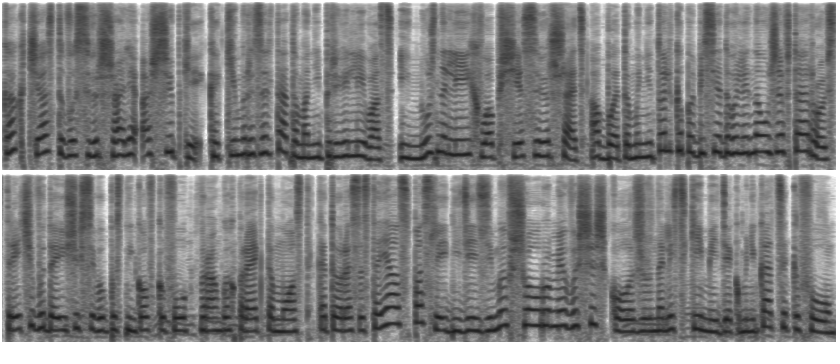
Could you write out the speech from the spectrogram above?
Как часто вы совершали ошибки? Каким результатом они привели вас? И нужно ли их вообще совершать? Об этом мы не только побеседовали на уже второй встрече выдающихся выпускников КФУ в рамках проекта «Мост», которая состоялась в последний день зимы в шоуруме Высшей школы журналистики и медиакоммуникации КФУ.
